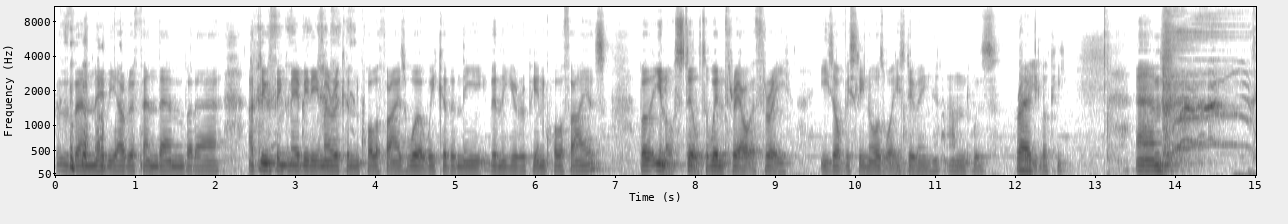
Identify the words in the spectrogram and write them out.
then maybe I'd offend them. But uh, I do think maybe the American qualifiers were weaker than the than the European qualifiers. But you know, still to win three out of three, he's obviously knows what he's doing and was pretty lucky. Um,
